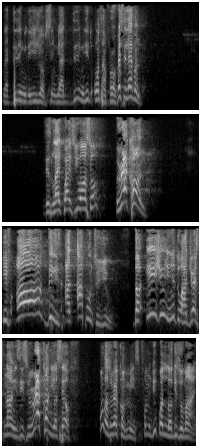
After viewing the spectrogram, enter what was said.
We are dealing with the issue of sin. We are dealing with it once and for all. Verse 11. It is likewise you also reckon if all these had happened to you, the issue you need to address now is this reckon yourself. What does reckon mean? From the Greek word logizomai.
